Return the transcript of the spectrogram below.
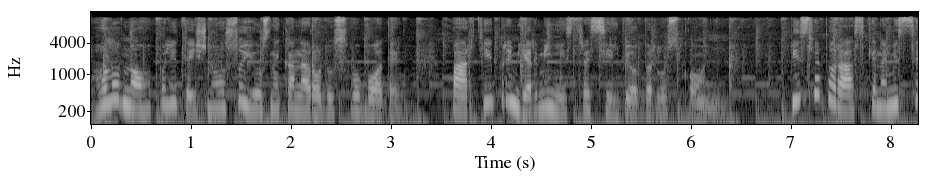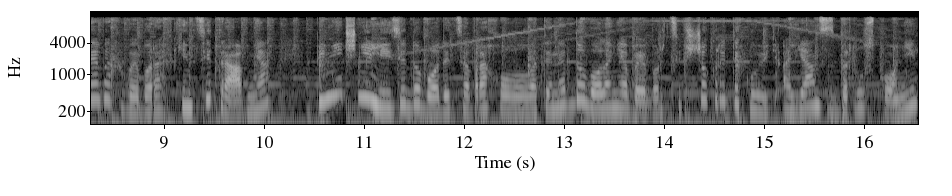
головного політичного союзника народу свободи, партії прем'єр-міністра Сільвіо Берлусконі. Після поразки на місцевих виборах в кінці травня Північній лізі доводиться враховувати невдоволення виборців, що критикують альянс з Берлусконі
